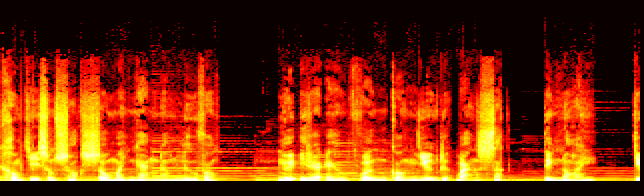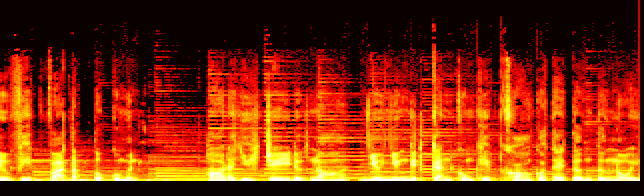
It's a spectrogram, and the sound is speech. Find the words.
Không chỉ sống sót sau mấy ngàn năm lưu vong, người israel vẫn còn giữ được bản sắc tiếng nói chữ viết và tập tục của mình. Họ đã duy trì được nó giữa những nghịch cảnh khủng khiếp khó có thể tưởng tượng nổi.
